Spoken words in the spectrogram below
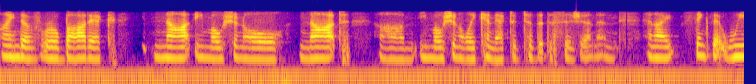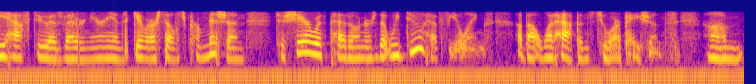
kind of robotic, not emotional, not um, emotionally connected to the decision. And and I think that we have to, as veterinarians, give ourselves permission to share with pet owners that we do have feelings about what happens to our patients. Um,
